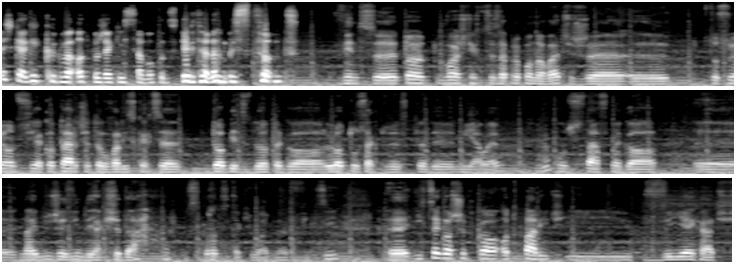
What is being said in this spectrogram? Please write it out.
Weź Kagi, kurwa, otwórz jakiś samochód, spierdalamy stąd. Więc y, to właśnie chcę zaproponować, że y, stosując jako tarczę tę walizkę chcę dobiec do tego lotusa, który wtedy mijałem. Mhm. Ustawmy go y, najbliżej windy jak się da, skoro to taki ładny w fikcji. Y, I chcę go szybko odpalić i wyjechać,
